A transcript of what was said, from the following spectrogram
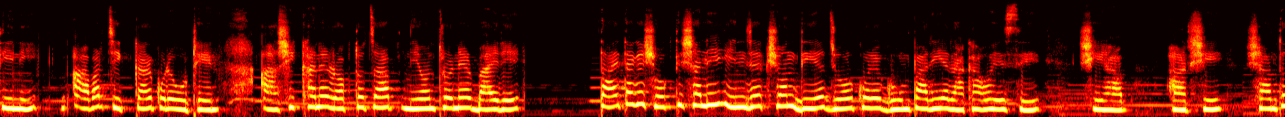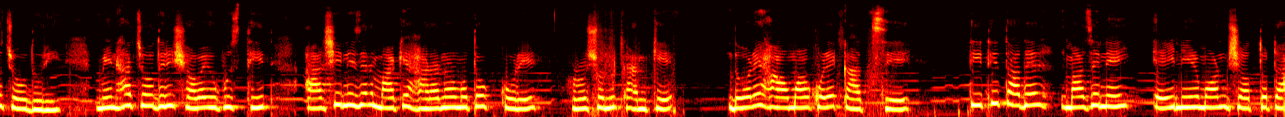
তিনি আবার চিৎকার করে ওঠেন। আশিক খানের রক্তচাপ নিয়ন্ত্রণের বাইরে তাই তাকে শক্তিশালী ইঞ্জেকশন দিয়ে জোর করে ঘুম পাড়িয়ে রাখা হয়েছে। শিহাব, আরশি, শান্ত চৌধুরী, মিনহা চৌধুরী সবাই উপস্থিত। আরশি নিজের মাকে হারানোর মতো করে রোশনি খানকে ধরে হাওমাও করে কাঁদছে। তিথি তাদের মাঝে নেই, এই নির্মম সত্যটা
